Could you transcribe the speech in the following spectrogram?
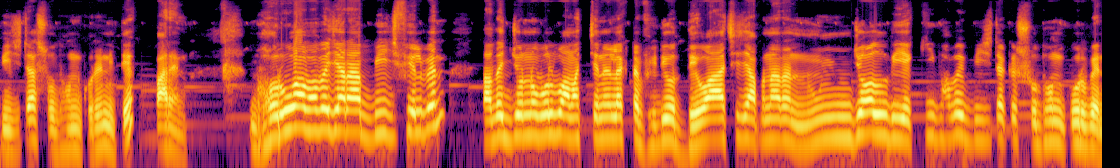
বীজটা শোধন করে নিতে পারেন। ঘরোয়াভাবে যারা বীজ ফেলবেন, তাদের জন্য বলব, আমার চ্যানেলে একটা ভিডিও দেওয়া আছে যে আপনারা নুন জল দিয়ে কীভাবে বীজটাকে শোধন করবেন।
